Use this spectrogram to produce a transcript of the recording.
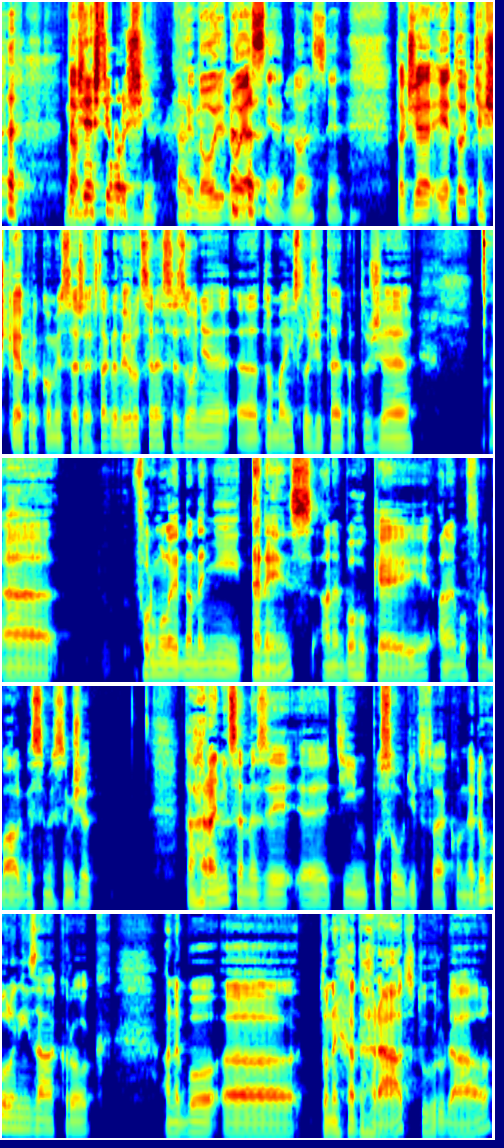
Takže ještě horší. Tak. No, no jasně, no jasně. Takže je to těžké pro komisaře. V takhle vyhrocené sezóně eh, to mají složité, protože Formule 1 není tenis, anebo hokej, anebo fotbal, kde si myslím, že ta hranice mezi eh, tím posoudit to jako nedovolený zákrok, anebo to nechat hrát tu hru dál,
